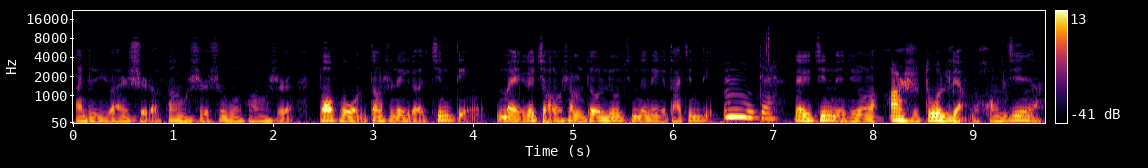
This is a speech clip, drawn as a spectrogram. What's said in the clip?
按照原始的方式施工方式，包括我们当时那个金顶，每个角楼上面都有鎏金的那个大金顶，嗯对。那个金顶就用了二十多两的黄金啊，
